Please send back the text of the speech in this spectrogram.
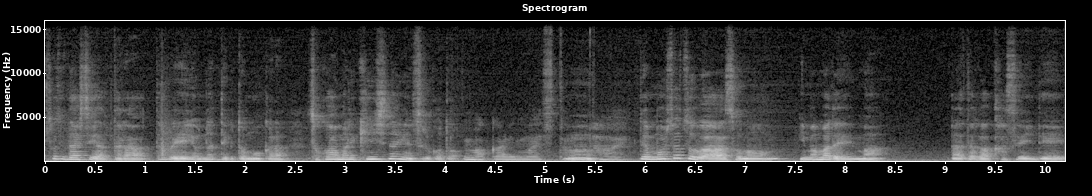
それで出してやったら多分栄養になっていくと思うからそこはあまり気にしないようにすること。わかりました、うん。はい。でもう一つはその今までまああなたが稼いで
